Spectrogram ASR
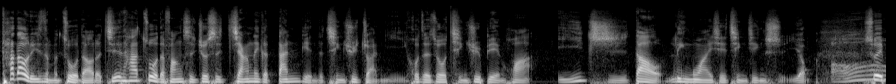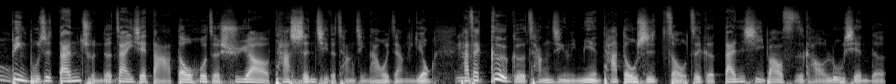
他到底是怎么做到的？其实他做的方式就是将那个单点的情绪转移，或者说情绪变化。移植到另外一些情境使用，哦，所以并不是单纯的在一些打斗或者需要他生气的场景，他会这样用。他在各个场景里面，他都是走这个单细胞思考路线的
